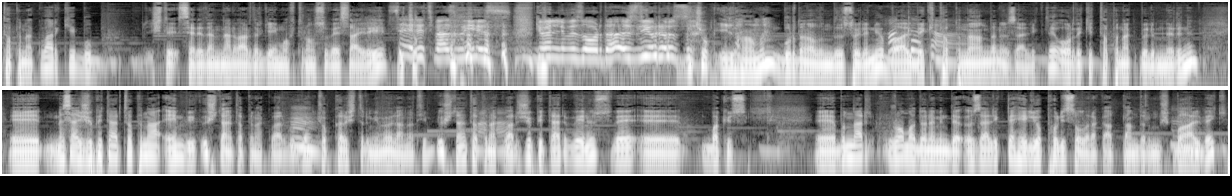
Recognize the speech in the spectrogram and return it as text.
tapınak var ki bu işte seyredenler vardır Game of Thrones'u vesaireyi. Seyretmez miyiz? Gönlümüz orada özlüyoruz. Birçok ilhamın buradan alındığı söyleniyor. Baalbek. Tapınağı'ndan özellikle oradaki tapınak bölümlerinin. Ee, mesela Jüpiter Tapınağı en büyük. Üç tane tapınak var burada. Çok karıştırmayayım öyle anlatayım. Üç tane tapınak Aha. var. Jüpiter, Venüs ve e, Baküs. E, bunlar Roma döneminde özellikle Heliopolis olarak adlandırılmış Baalbek.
